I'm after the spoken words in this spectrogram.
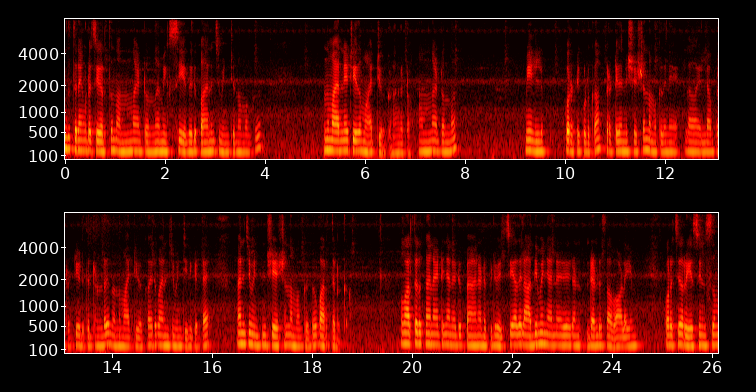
ഇത് ഇത്രയും കൂടെ ചേർത്ത് നന്നായിട്ടൊന്ന് മിക്സ് ചെയ്ത് ഒരു പതിനഞ്ച് മിനിറ്റ് നമുക്ക് ഒന്ന് മാരിനേറ്റ് ചെയ്ത് മാറ്റി വെക്കണം കേട്ടോ. നന്നായിട്ടൊന്ന് മീനിൽ പുരട്ടി കൊടുക്കാം. പുരട്ടിയതിന് ശേഷം നമുക്കിതിനെ എല്ലാം പുരട്ടി എടുത്തിട്ടുണ്ട്. ഇതൊന്ന് മാറ്റി വെക്കാം. ഒരു പതിനഞ്ച് മിനിറ്റ് ഇരിക്കട്ടെ. പതിനഞ്ച് മിനിറ്റിന് ശേഷം നമുക്കിത് വറുത്തെടുക്കാം. വറുത്തെടുക്കാനായിട്ട് ഞാനൊരു പാൻ അടുപ്പിൽ വെച്ച് അതിൽ ആദ്യമേ ഞാൻ രണ്ട് സവാളയും കുറച്ച് റേസിൻസും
